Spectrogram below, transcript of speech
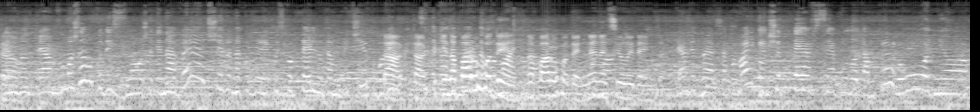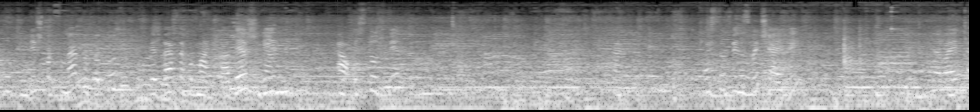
Да. Він прям можливо кудись знову ж таки на вечір, на якусь коктейльну там вечірку. бо Так, він- так, це такі на пару відверта годин, гурманіка. на пару годин, не на цілий день. Так. Прям відверта гурманіка. Якщо те все було там природньо, більш парфумерно, то тут відверта гурманіка. А де ж він? А, ось тут він. Так. Ось тут він звичайний. Давайте.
